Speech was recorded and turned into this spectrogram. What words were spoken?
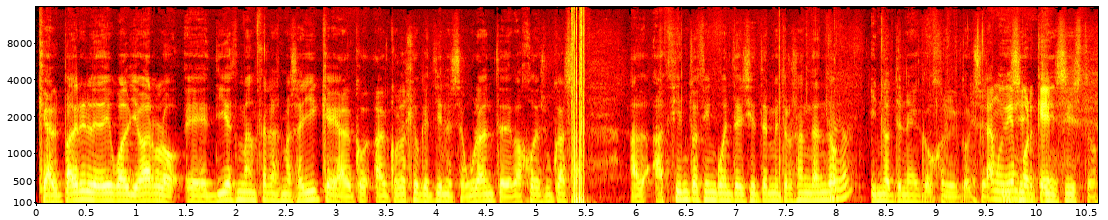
que al padre le da igual llevarlo eh, 10 manzanas más allí que al, co- al colegio que tiene seguramente debajo de su casa a, a 157 metros andando Claro. y no tener que coger el coche. Está muy bien porque, Insisto.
